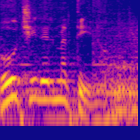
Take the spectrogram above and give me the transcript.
Voci del mattino.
